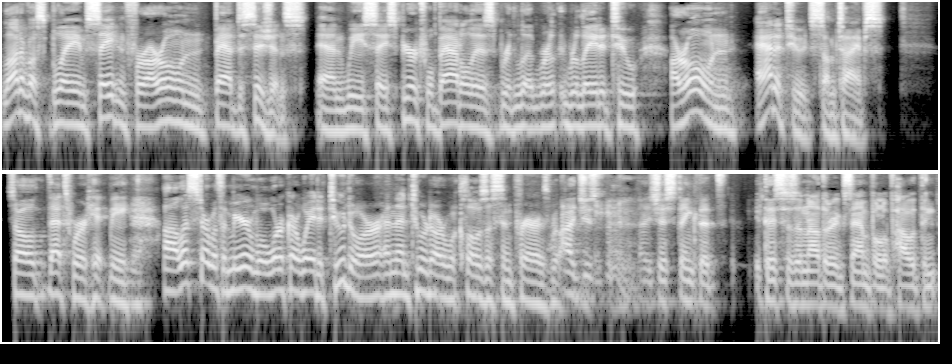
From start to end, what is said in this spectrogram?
a lot of us blame Satan for our own bad decisions. And we say spiritual battle is re- re- related to our own attitudes sometimes. So that's where it hit me. Uh, let's start with Amir and we'll work our way to Tudor and then Tudor will close us in prayer as well. I just, I just think that this is another example of how the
